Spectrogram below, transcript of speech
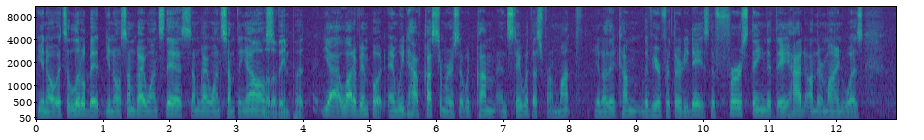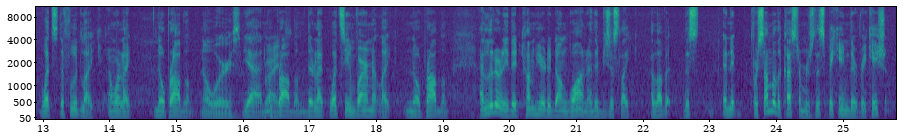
You know, it's a little bit, you know, some guy wants this, some guy wants something else. A lot of input. yeah, a lot of input. And we'd have customers that would come and stay with us for a month. You know, they'd come live here for 30 days. The first thing that they had on their mind was, what's the food like? And we're like, no problem. No worries. Yeah, no Right. problem. They're like, what's the environment like? No problem. And literally, they'd come here to Dongguan and they'd be just like, I love it. This, and it, for some of the customers, this became their vacation.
